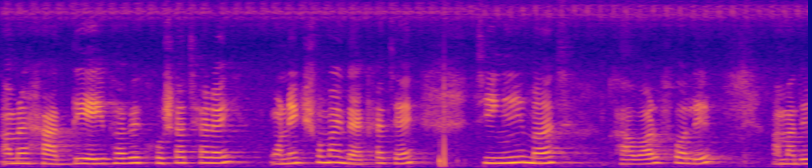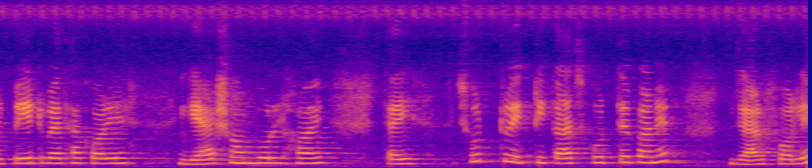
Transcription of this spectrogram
আমরা হাত দিয়ে এইভাবে খোসা ছাড়াই অনেক সময় দেখা যায়, চিংড়ি মাছ খাওয়ার ফলে আমাদের পেট ব্যথা করে, গ্যাস অম্বল হয়। তাই ছোট্ট একটি কাজ করতে পারেন, যার ফলে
